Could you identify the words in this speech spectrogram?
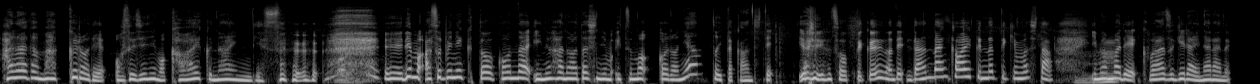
鼻が真っ黒でお世辞にも可愛くないんです、えーでも遊びに行くとこんな犬派の私にもいつもゴロニャンといった感じで寄り添ってくれるのでだんだん可愛くなってきました。今まで食わず嫌いならぬ、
